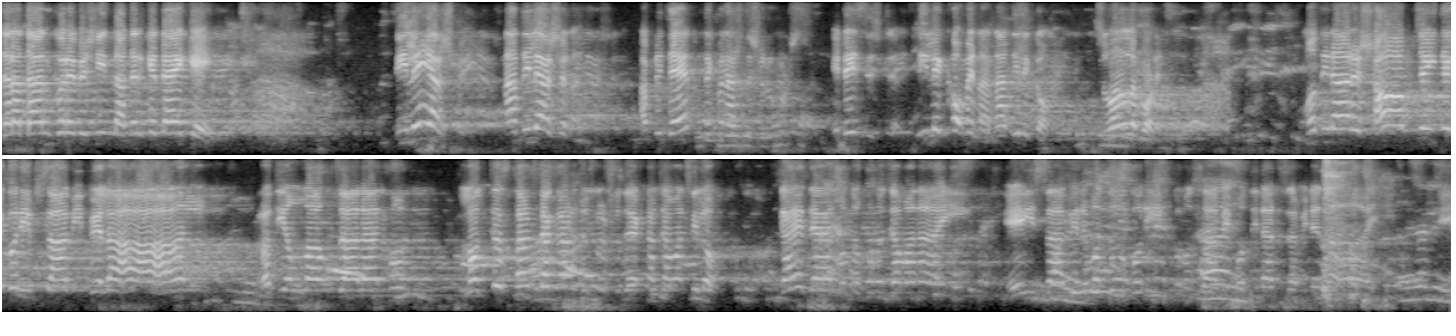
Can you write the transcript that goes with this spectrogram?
যারা দান করে বেশি, তাদেরকে দেয় কে? দিলেই আসবে, না দিলে আসে না। আপনি দেন, দেখবেন আসতে শুরু করছে। এটাই সিস্টেম দিলে কমে না না দিলে কমে। সুবহানাল্লাহ পড়ে মদিনার সব চাইতে গরিব সাহাবী বেলাল রাদিয়াল্লাহু তাআলা আনহু, লজ্জাস্থান ঢাকার জন্য শুধু একটা জামা ছিল। গায়ে দেওয়ার মতো কোনো জামা নাই। এই সাহাবীর মতো গরিব কোন সাহাবী মদিনার জমিনে নাই। এই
